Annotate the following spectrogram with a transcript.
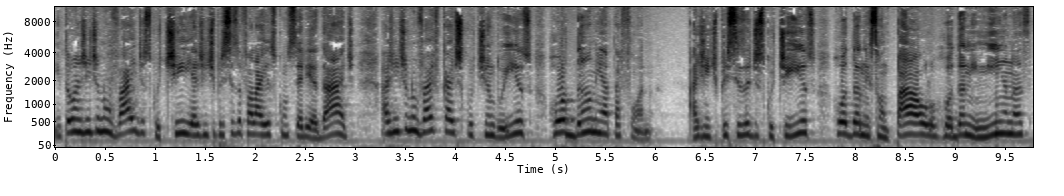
Então a gente não vai discutir, e a gente precisa falar isso com seriedade, a gente não vai ficar discutindo isso rodando em Atafona. A gente precisa discutir isso rodando em São Paulo, rodando em Minas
